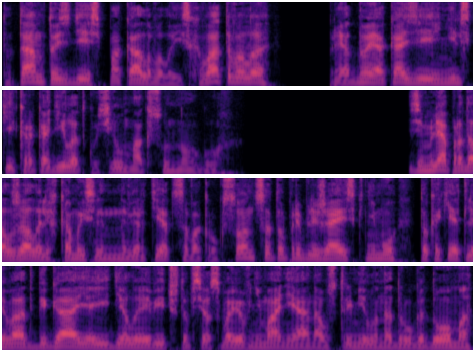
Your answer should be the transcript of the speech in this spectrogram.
То там, то здесь покалывала и схватывала. При одной оказии нильский крокодил откусил Максу ногу. Земля продолжала легкомысленно вертеться вокруг солнца, то приближаясь к нему, то кокетливо отбегая и делая вид, что все свое внимание она устремила на друга дома,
